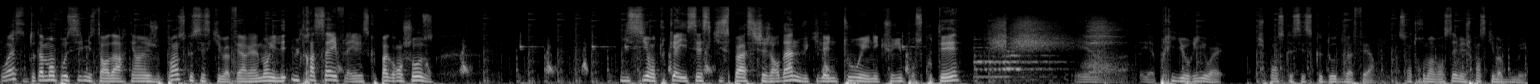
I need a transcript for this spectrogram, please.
Ouais c'est totalement possible Mister Dark hein, et je pense que c'est ce qu'il va faire réellement. Il est ultra safe là, il risque pas grand chose. Ici, en tout cas, il sait ce qui se passe chez Jordan, vu qu'il a une tour et une écurie pour scouter. Et, euh, et a priori, ouais, je pense que c'est ce que d'autres va faire. Sans trop m'avancer, mais je pense qu'il va boomer.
